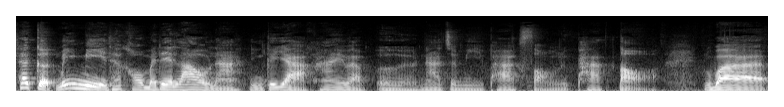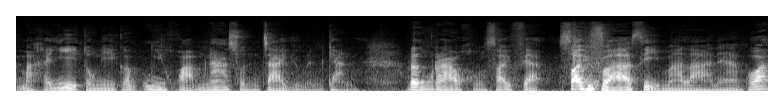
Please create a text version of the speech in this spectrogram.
ถ้าเกิดไม่มีถ้าเขาไม่ได้เล่านะนินก็อยากให้แบบเออน่าจะมีภาค 2 หรือภาคต่อหรือว่ามาขยี้ตรงนี้ก็มีความน่าสนใจอยู่เหมือนกัน เรื่องราวของสร้อยฟ้าสร้อยฟ้าสีมาลานะเพราะว่า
